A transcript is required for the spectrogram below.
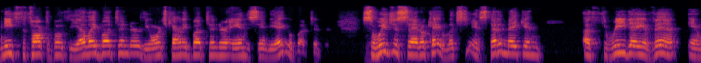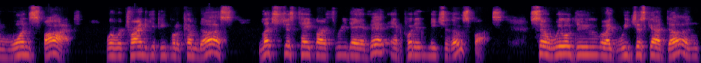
needs to talk to both the LA bud tender, the Orange County bud tender, and the San Diego bud tender. So we just said, okay, let's instead of making a three day event in one spot where we're trying to get people to come to us, let's just take our three day event and put it in each of those spots. So we'll do like we just got done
